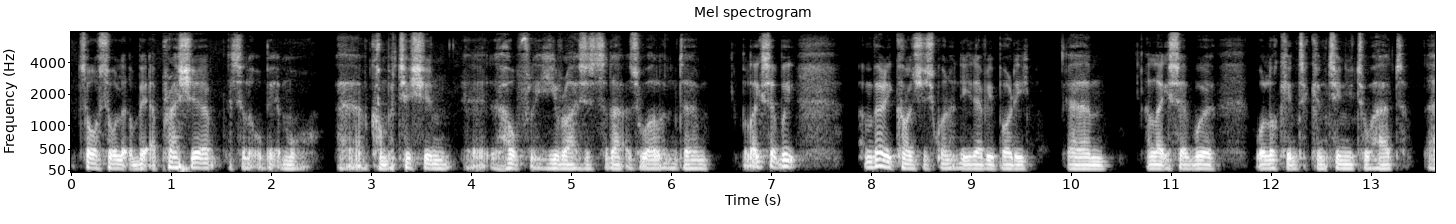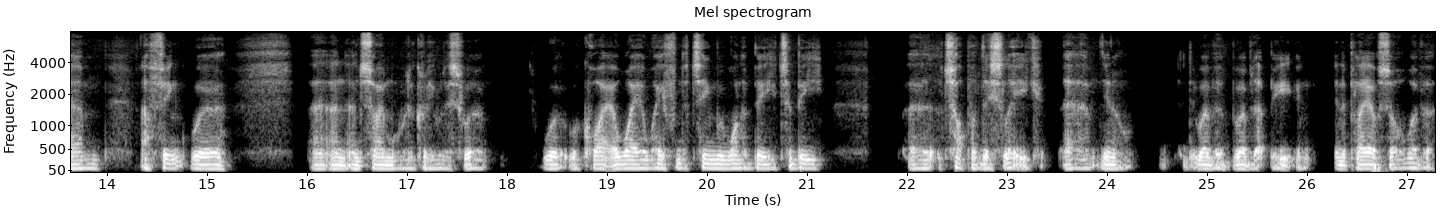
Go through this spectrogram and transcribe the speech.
it's also a little bit of pressure. It's a little bit more uh, competition. Uh, hopefully, he rises to that as well. And um, but like I said, we I'm very conscious going to need everybody. Um, and like I said, we're we're looking to continue to add. Um, I think we're, uh, and and Simon would agree with this. We're, we're we're, quite a way away from the team we want to be to be uh, top of this league. Uh, you know, whether whether that be in, in the playoffs or whether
